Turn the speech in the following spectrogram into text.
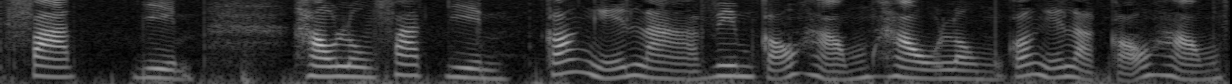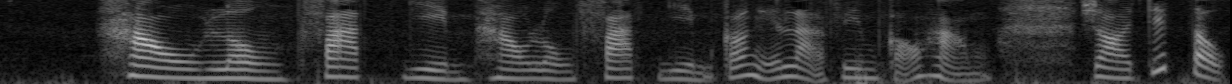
phát diệm hầu lùng phát diệm có nghĩa là viêm cổ họng, hầu lùng có nghĩa là cổ họng. Hầu lùng phát diệm hầu lùng phát diệm có nghĩa là viêm cổ họng. Rồi tiếp tục,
